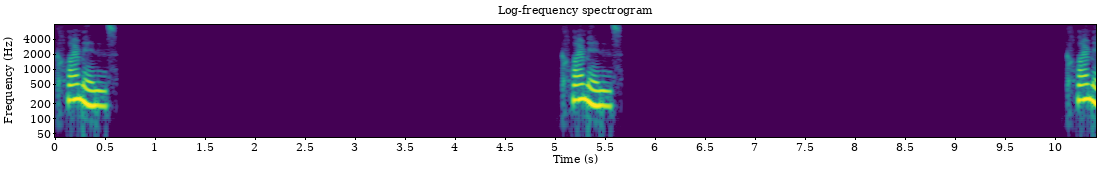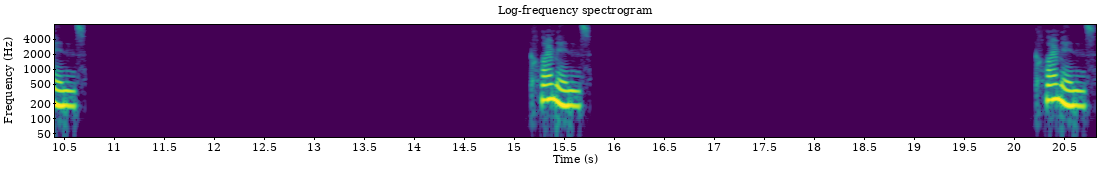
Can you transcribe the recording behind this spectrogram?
Clemens. Clemens. Clemens. Clemens. Clemens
